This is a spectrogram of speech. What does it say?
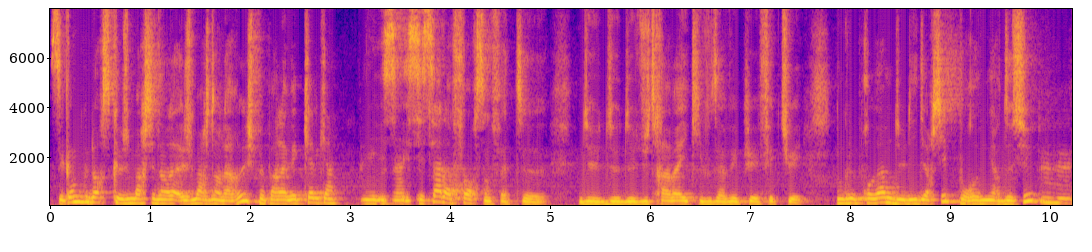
C'est comme lorsque je, marchais dans la, je marche dans la rue, je peux parler avec quelqu'un. C'est ça la force, en fait, euh, de, de, du travail que vous avez pu effectuer. Donc, le programme de leadership, pour revenir dessus, mhm.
